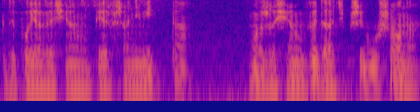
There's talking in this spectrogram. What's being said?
gdy pojawia się pierwsza nimitta, może się wydać przygłuszona.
